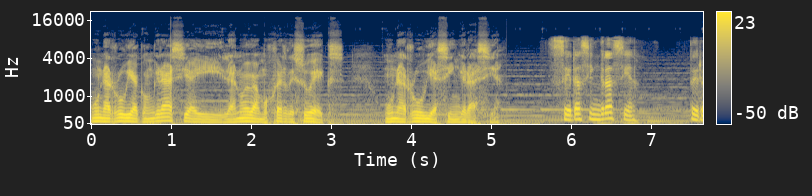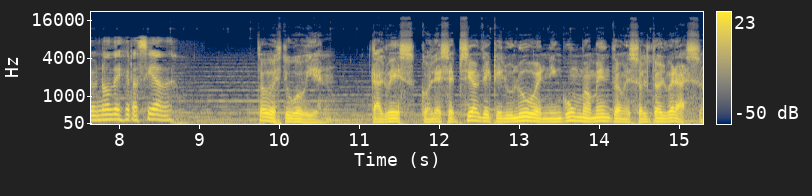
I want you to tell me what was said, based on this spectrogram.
una rubia con gracia, y la nueva mujer de su ex, una rubia sin gracia. Será sin gracia, pero no desgraciada. Todo estuvo bien, tal vez con la excepción de que Lulú en ningún momento me soltó el brazo,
